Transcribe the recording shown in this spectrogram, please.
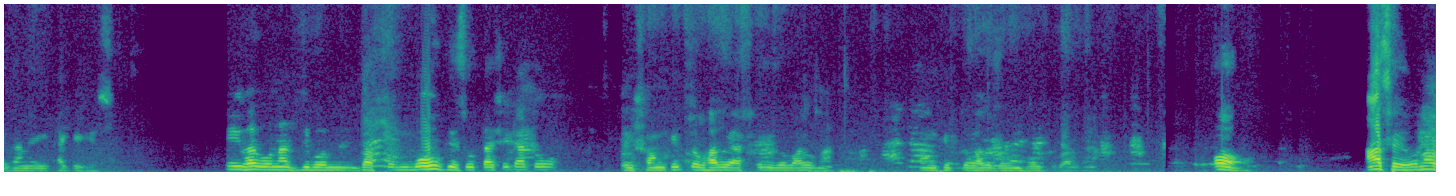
এখানেই থেকে গেছে। এইভাবে ওনার জীবন, দর্শন, বহু কিছু, তা সেটা তো এই সংক্ষিপ্ত ভাবে আসতে দিতে পারো না। সংক্ষিপ্তভাবে ধরুন বলতে পারব না। ও আছে ওনার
